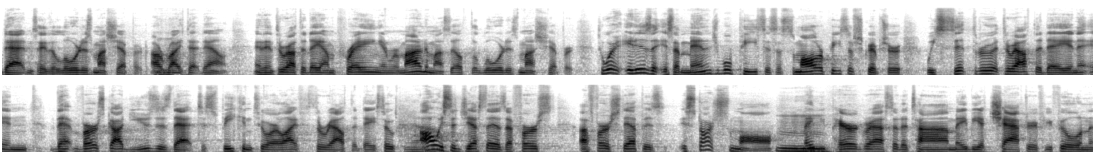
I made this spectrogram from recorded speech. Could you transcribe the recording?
that and say, The Lord is my shepherd. I'll mm-hmm. write that down. And then throughout the day, I'm praying and reminding myself, The Lord is my shepherd. To where it is a, it's a manageable piece, it's a smaller piece of scripture. We sit through it throughout the day, and, and that verse, God uses that to speak into our life throughout the day. So Yeah. I always suggest that as a first a first step is, is start small, maybe paragraphs at a time, maybe a chapter if you're feeling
